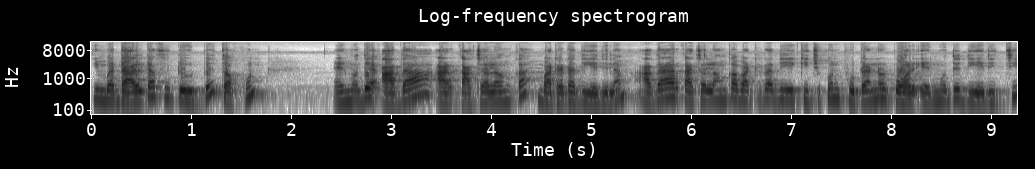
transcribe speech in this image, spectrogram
কিংবা ডালটা ফুটে উঠবে, তখন এর মধ্যে আদা আর কাঁচা লঙ্কা বাটাটা দিয়ে দিলাম। আদা আর কাঁচা লঙ্কা বাটাটা দিয়ে কিছুক্ষণ ফুটানোর পর এর মধ্যে দিয়ে দিচ্ছি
